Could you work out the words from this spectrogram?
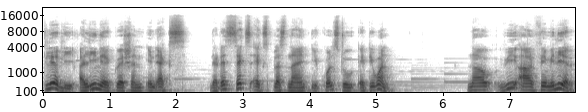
clearly a linear equation in x. That is 6x plus 9 equals to 81. Now we are familiar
